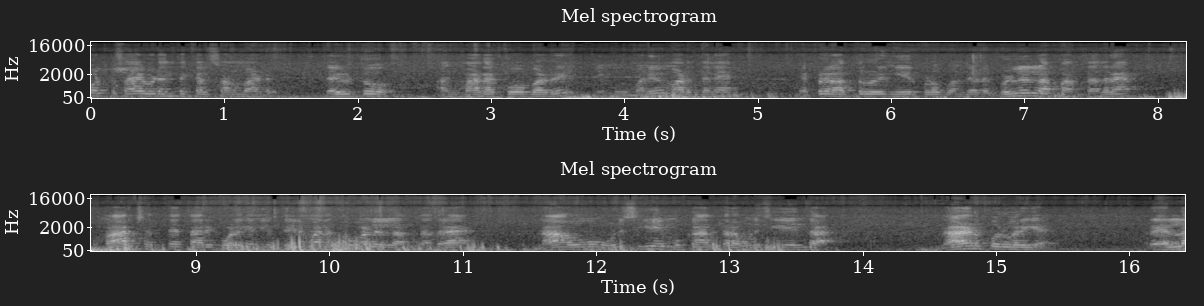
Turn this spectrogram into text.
ಕೊಟ್ಟು ಸಾಯ್ಬಿಡೋಂಥ ಕೆಲಸವನ್ನು ಮಾಡ್ರಿ. ದಯವಿಟ್ಟು ಹಂಗೆ ಮಾಡೋಕ್ಕೆ ಹೋಗ್ಬೇಡ್ರಿ. ನಿಮ್ಗೆ ಮನವಿ ಮಾಡ್ತೇನೆ. ಏಪ್ರಿಲ್ ಹತ್ತರವರೆಗೆ ನೀರು ಕೊಡೋಕೆ ಒಂದೇಳೆ ಬೀಳಲಿಲ್ಲಪ್ಪ ಅಂತಂದ್ರೆ, ಮಾರ್ಚ್ ಹತ್ತನೇ ತಾರೀಕು ಒಳಗೆ ನೀವು ತೀರ್ಮಾನ ತೊಗೊಳ್ಳಿಲ್ಲ ಅಂತಂದ್ರೆ, ನಾವು ಹುಣಸಗಿ ಮುಖಾಂತರ, ಹುಣಸಿಗೆಯಿಂದ ನಾರಾಯಣಪುರವರೆಗೆ ಎಲ್ಲ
